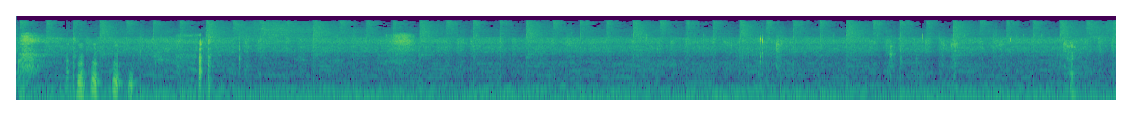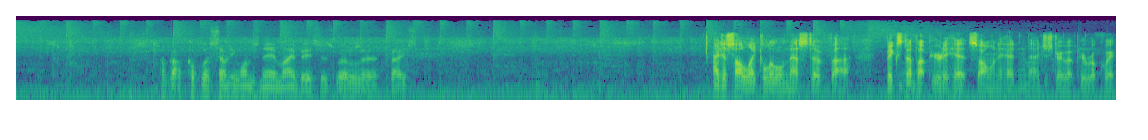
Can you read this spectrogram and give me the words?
I've got a couple of 71s near my base as well, uh, Price. I just saw like a little nest of uh, big stuff up here to hit, so I went ahead and uh, just drove up here real quick.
